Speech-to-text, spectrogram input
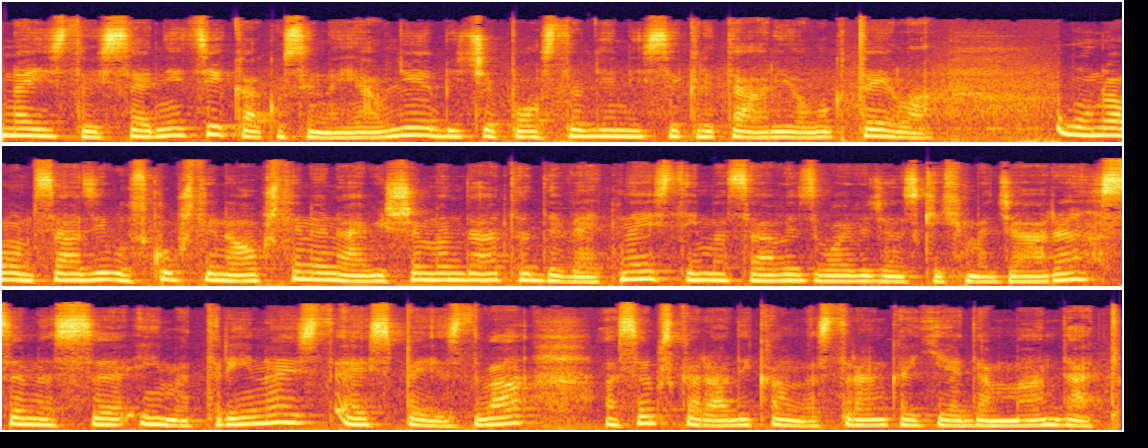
Na istoj sednici, kako se najavljuje, biće postavljeni sekretari ovog tela. U novom sazivu Skupština opštine najviše mandata 19 ima Savez vojvođanskih Mađara, SNS ima 13, SPS 2, a Srpska radikalna stranka 1 mandat.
